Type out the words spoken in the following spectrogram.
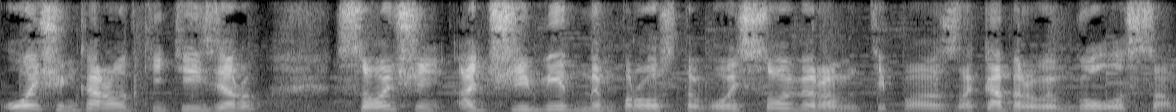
очень короткий тизер с очень очевидным просто войсовером, типа закадровым голосом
